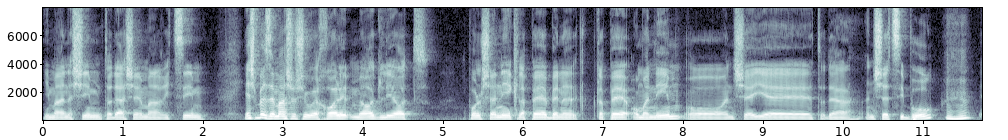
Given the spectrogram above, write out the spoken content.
עם האנשים, אתה יודע, שהם מעריצים. יש בזה משהו שהוא יכול מאוד להיות פולשני כלפי, בין, כלפי אומנים, או אנשי, אה, אתה יודע, אנשי ציבור. Mm-hmm.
